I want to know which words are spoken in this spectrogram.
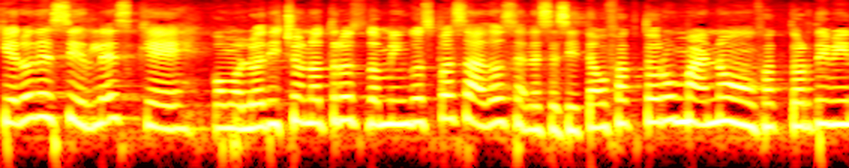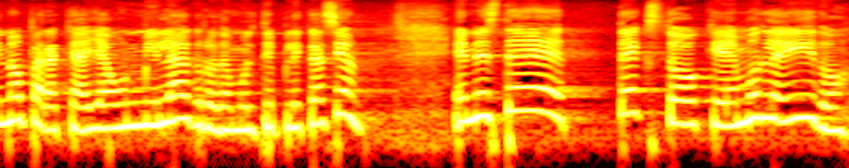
quiero decirles que, como lo he dicho en otros domingos pasados, se necesita un factor humano o un factor divino para que haya un milagro de multiplicación. En este texto que hemos leído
